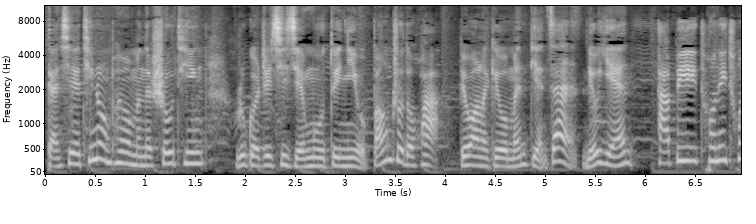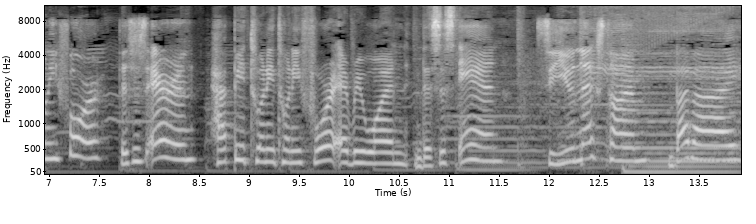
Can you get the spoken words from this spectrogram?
感谢听众朋友们的收听。如果这期节目对你有帮助的话，别忘了给我们点赞、留言。Happy 2024! This is Erin. Happy 2024, everyone. This is Anne. See you next time. Bye bye.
